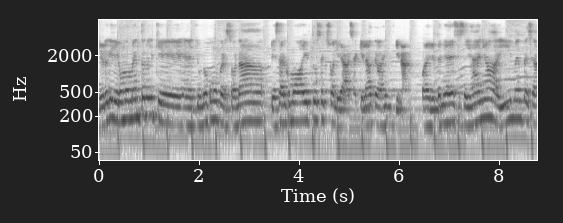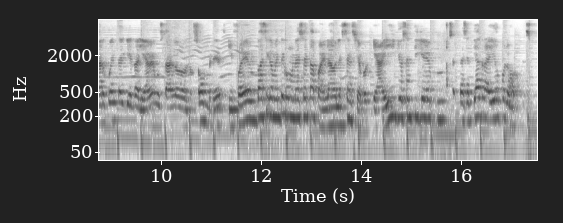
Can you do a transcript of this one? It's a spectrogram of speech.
Yo creo que llega un momento en el que, en el que uno como persona empieza a ver cómo va a ir tu sexualidad, hacia qué lado te vas a inclinar. Cuando yo tenía 16 años, ahí me empecé a dar cuenta de que en realidad me gustaban los, los hombres y fue básicamente como en esa etapa, en la adolescencia, porque ahí yo sentí que me sentía atraído por los hombres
